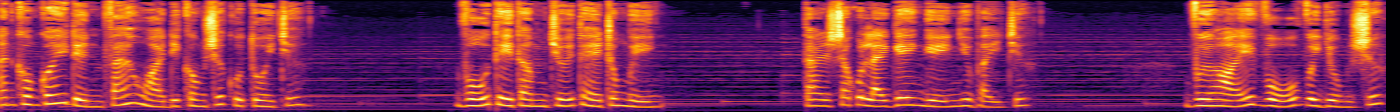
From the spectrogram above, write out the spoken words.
Anh không có ý định phá hoại đi công sức của tôi chứ. Vũ thì thầm chửi thề trong miệng. Tại sao cô lại gây nghiện như vậy chứ? Vừa hỏi, Vũ vừa dùng sức,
